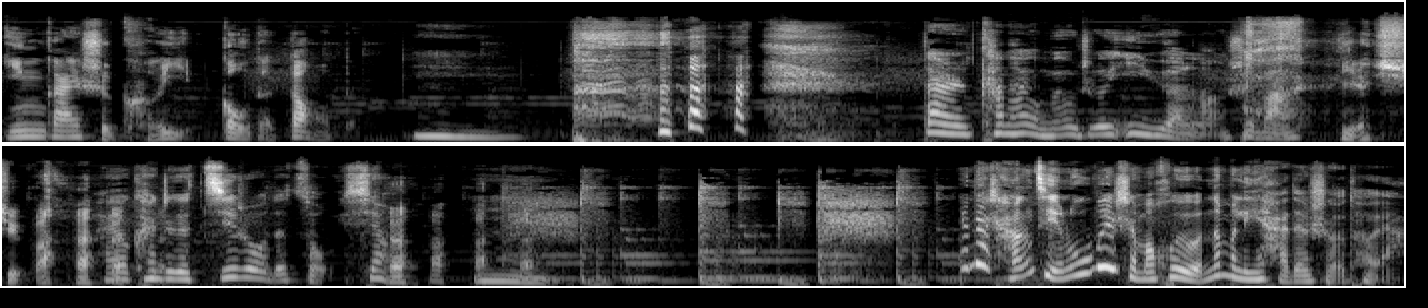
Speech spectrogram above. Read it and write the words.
应该是可以够得到的。嗯，但是看他有没有这个意愿了，是吧？也许吧。还要看这个肌肉的走向。嗯。那长颈鹿为什么会有那么厉害的舌头呀？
